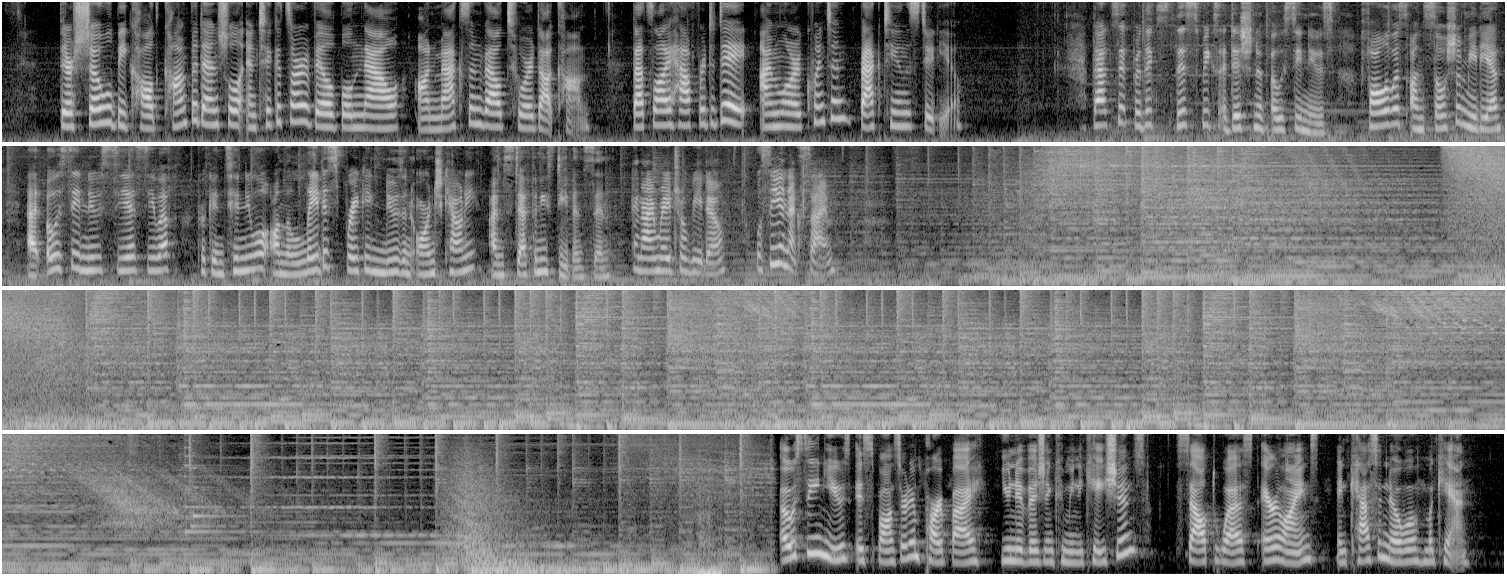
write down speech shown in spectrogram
Their show will be called Confidential, and tickets are available now on maxandvaltour.com. That's all I have for today. I'm Laura Quinton. Back to you in the studio. That's it for this, this week's edition of OC News. Follow us on social media at OC News CSUF for continual on the latest breaking news in Orange County. I'm Stephanie Stevenson. And I'm Rachel Vito. We'll see you next time. OC News is sponsored in part by Univision Communications, Southwest Airlines, and Casanova McCann.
